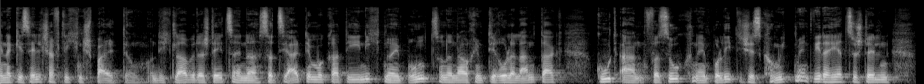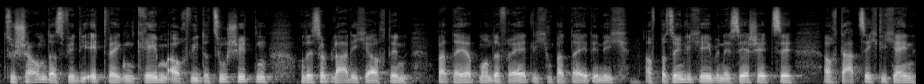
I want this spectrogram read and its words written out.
einer gesellschaftlichen Spaltung. Und ich glaube, da steht es einer Sozialdemokratie nicht nur im Bund, sondern auch im Tiroler Landtag gut an, versuchen ein politisches Commitment wiederherzustellen, zu schauen, dass wir die etwaigen Gräben auch wieder zuschütten. Und deshalb lade ich auch den Parteiobmann der Freiheitlichen Partei, den ich auf persönlicher Ebene sehr schätze, auch tatsächlich ein,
